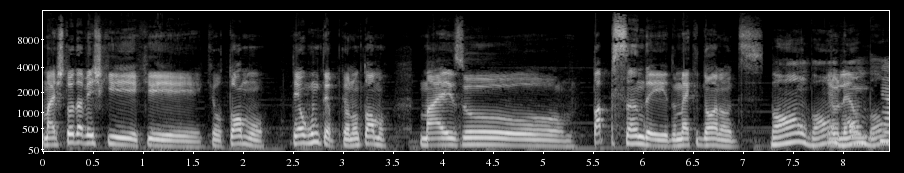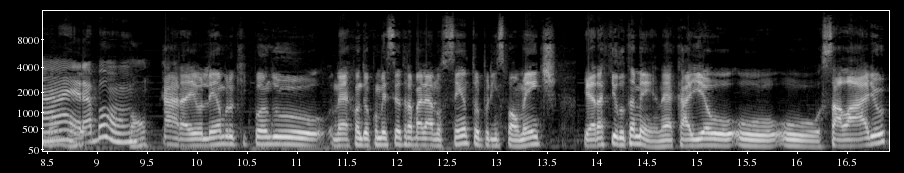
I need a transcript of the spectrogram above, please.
Mas toda vez que, que, que eu tomo. Tem algum tempo que eu não tomo. Mas o Top Sunday do McDonald's. Bom, bom, Eu bom, lembro. bom, bom, ah, bom. era bom. Bom. Cara, eu lembro que quando, né, quando eu comecei a trabalhar no centro, principalmente, e era aquilo também, né? Caía o, o, o salário.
